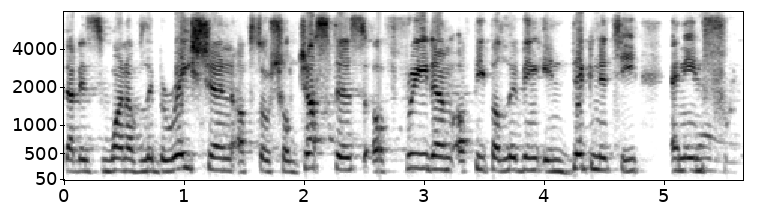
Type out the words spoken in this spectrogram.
that is one of liberation, of social justice, of freedom, of people living in dignity and in freedom.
